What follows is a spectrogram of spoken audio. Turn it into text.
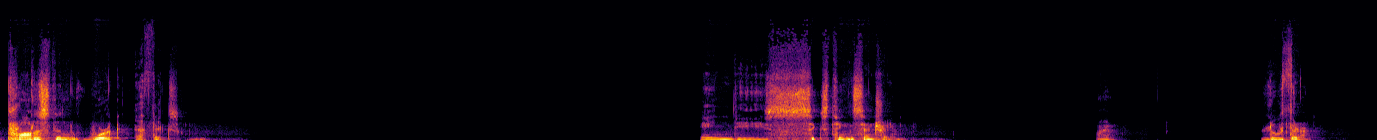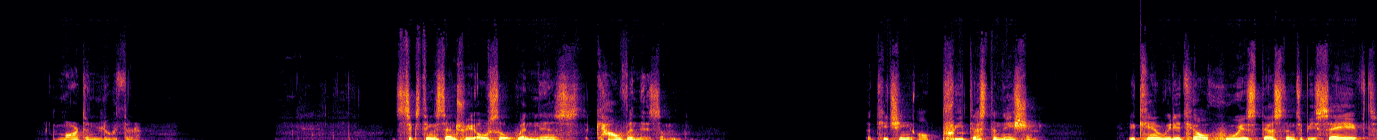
Protestant work ethics. In the 16th century, right? Luther, Martin Luther. 16th century also witnessed Calvinism, the teaching of predestination. You can't really tell who is destined to be saved,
